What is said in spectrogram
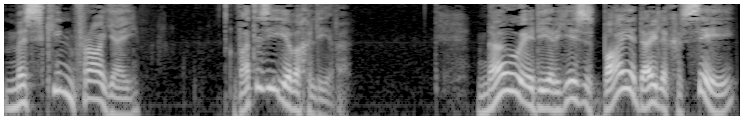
Miskien vra jy, wat is die ewige lewe? Nou het die Here Jesus baie duidelik gesê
